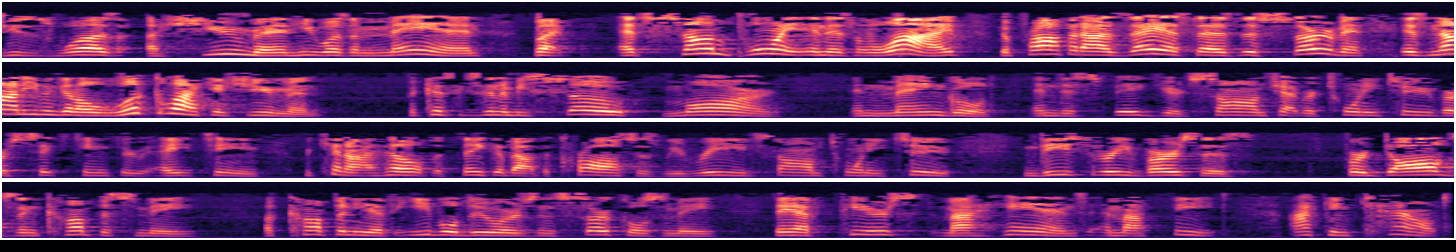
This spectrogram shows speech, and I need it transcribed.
Jesus was a human, he was a man, but at some point in his life, the prophet Isaiah says this servant is not even going to look like a human because he's going to be so marred and mangled and disfigured. Psalm chapter 22, verse 16 through 18. We cannot help but think about the cross as we read Psalm 22. In these three verses, for dogs encompass me, a company of evildoers encircles me. They have pierced my hands and my feet. I can count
